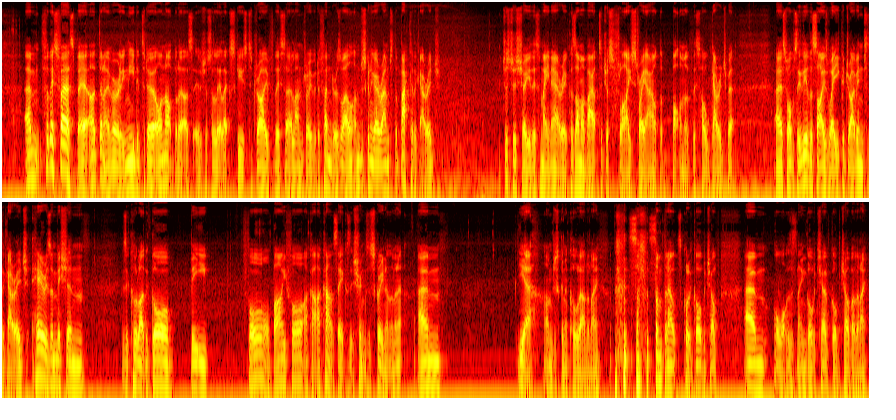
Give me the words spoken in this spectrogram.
Um, for this first bit, I don't know if I really needed to do it or not, but it was, it was just a little excuse to drive this uh, Land Rover Defender as well. I'm just going to go around to the back of the garage, just to show you this main area, because I'm about to just fly straight out the bottom of this whole garage bit. Uh, so obviously the other side is where you could drive into the garage. Here is a mission, is it called like the Gore B4 or by 4? I can't, I can't say it because it shrinks the screen at the minute. Um, yeah, I'm just going to call it, I don't know, Some, something else, call it Gorbachev. Um, or what was his name, Gorbachev, Gorbachev, I don't know.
